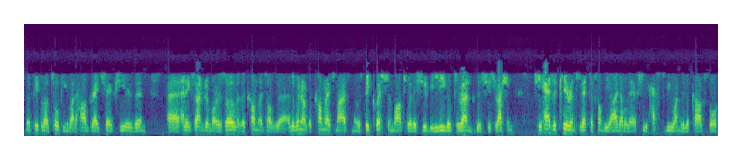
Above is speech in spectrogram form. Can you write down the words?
where people are talking about how great shape she is in. Uh, Alexandra Morozova, the comrades of the, the winner of the Comrades Marathon. There was big question marks whether she'd be legal to run because she's Russian. She has a clearance letter from the IAAF. She has to be one we look out for.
